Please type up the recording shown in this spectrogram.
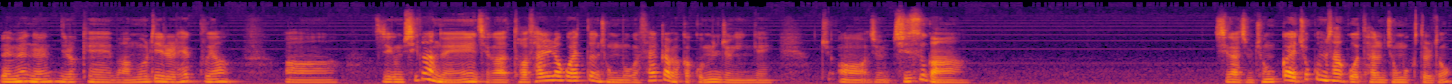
매매는 이렇게 마무리를 했고요. 어, 지금 시간 외에 제가 더 살려고 했던 종목을 살까 말까 고민 중인 게, 어, 지금 지수가, 제가 지금 종가에 조금 사고 다른 종목들도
